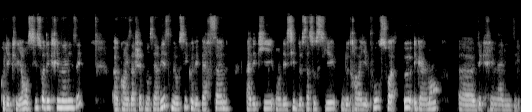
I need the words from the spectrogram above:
que les clients aussi soient décriminalisés euh, quand ils achètent nos services, mais aussi que les personnes avec qui on décide de s'associer ou de travailler pour soient eux également euh, décriminalisés.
